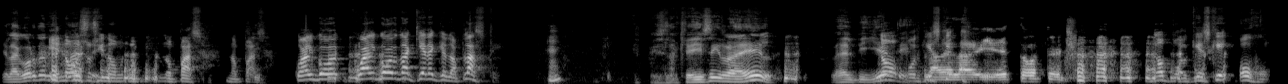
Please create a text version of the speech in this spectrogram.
Que la gorda me eh, No, eso sí no, no, pasa, no pasa. ¿Cuál, ¿Cuál, gorda quiere que lo aplaste? Pues la que dice Israel, la del billete. No, porque es que. no, porque es que, ojo,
